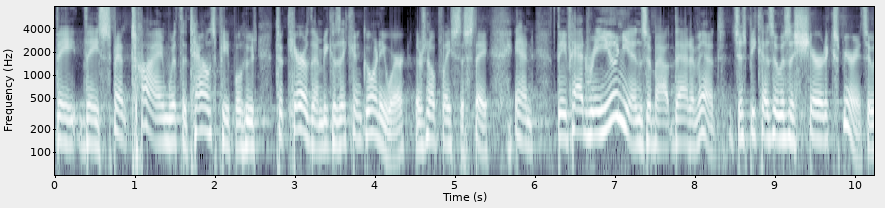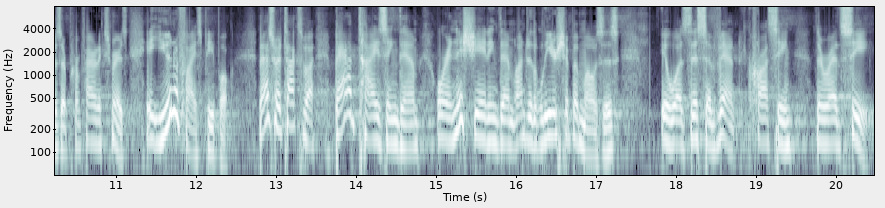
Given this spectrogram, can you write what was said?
they, they spent time with the townspeople who took care of them because they couldn't go anywhere. There's no place to stay. And they've had reunions about that event just because it was a shared experience. It was a profound experience. It unifies people. That's what it talks about baptizing them or initiating them under the leadership of Moses. It was this event crossing the Red Sea.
